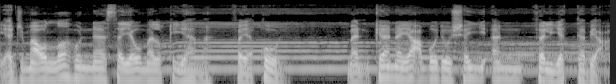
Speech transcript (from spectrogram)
يجمع الله الناس يوم القيامة فيقول من كان يعبد شيئا فليتبعه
